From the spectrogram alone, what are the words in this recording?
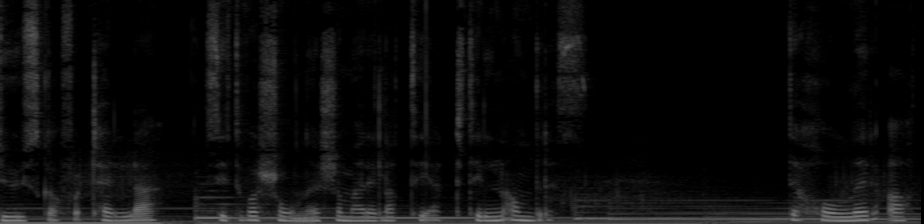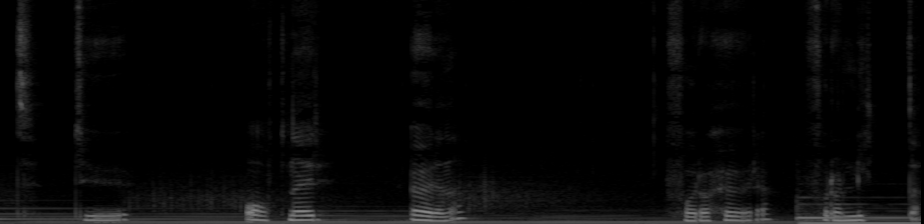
du skal fortelle situasjoner som er relatert til den andres. Det holder at du åpner ørene for å høre, for å lytte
